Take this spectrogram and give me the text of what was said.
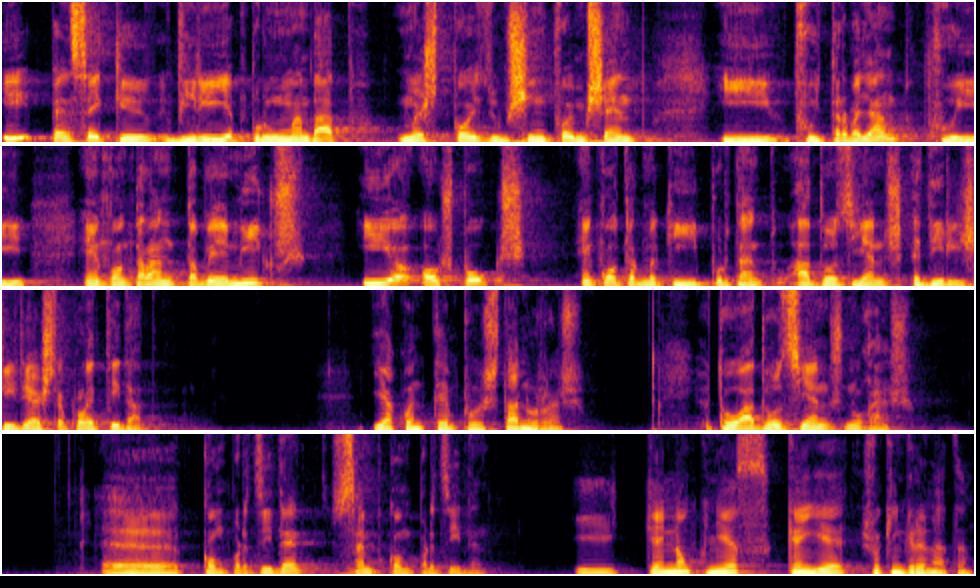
E pensei que viria por um mandato, mas depois o bichinho foi mexendo e fui trabalhando, fui encontrando também amigos e aos poucos encontro-me aqui, portanto, há 12 anos a dirigir esta coletividade. E há quanto tempo está no rancho? Eu estou há 12 anos no rancho. Uh, como presidente, sempre como presidente. E quem não conhece, quem é Joaquim Granata?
